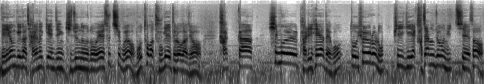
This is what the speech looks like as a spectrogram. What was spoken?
내연기관 자연흡기 엔진 기준으로의 수치고요. 모터가 두 개 들어가죠. 각각 힘을 발휘해야 되고 또 효율을 높이기에 가장 좋은 위치에서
